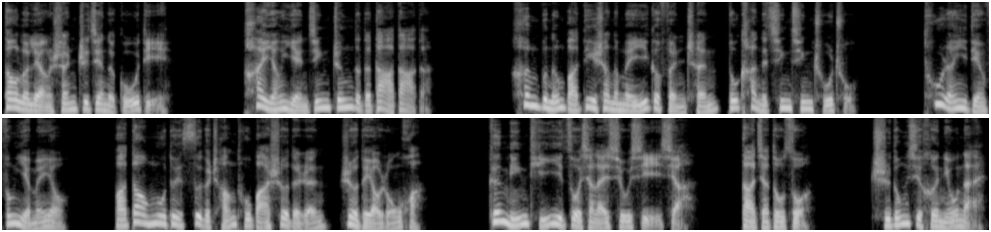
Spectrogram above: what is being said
到了两山之间的谷底，太阳眼睛睁得的大大的，恨不能把地上的每一个粉尘都看得清清楚楚。突然一点风也没有，把盗墓队四个长途跋涉的人热得要融化。根明提议坐下来休息一下。大家都坐，吃东西，喝牛奶。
